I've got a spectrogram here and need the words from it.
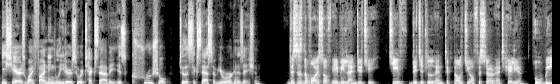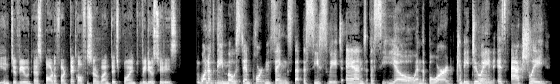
He shares why finding leaders who are tech savvy is crucial to the success of your organization. This is the voice of Amy Landucci, Chief Digital and Technology Officer at Haleon, who we interviewed as part of our Tech Officer Vantage Point video series. One of the most important things that the C suite and the CEO and the board can be doing is actually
